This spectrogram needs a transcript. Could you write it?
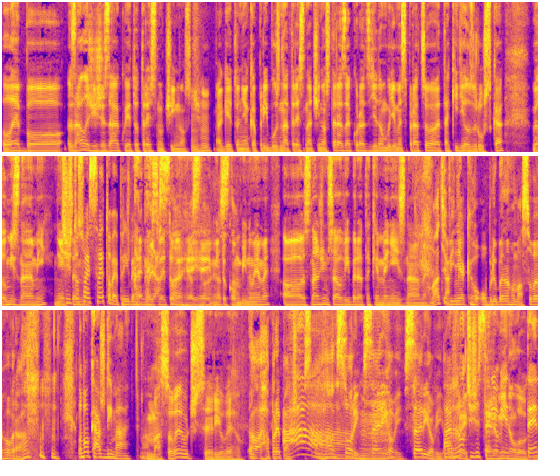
lebo záleží, že za akú je to trestnú činnosť. Uh-huh. Ak je to nejaká príbuzná trestná činnosť. Teraz akurát s dedom budeme spracovať taký diel z Ruska, veľmi známy. Čiže to sú aj svetové príbehy. aj, aj Jasné, svetové, hej, jasné, hej, my to jasné. kombinujeme. Uh, snažím sa ale vyberať také menej známe. Máte vy nejakého obľúbeného masového vraha? Lebo každý má. Masového či sériového? Aha, prepač. Aha, sorry, sériový, sériový. Pardon, okay. čiže sériový je ten,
